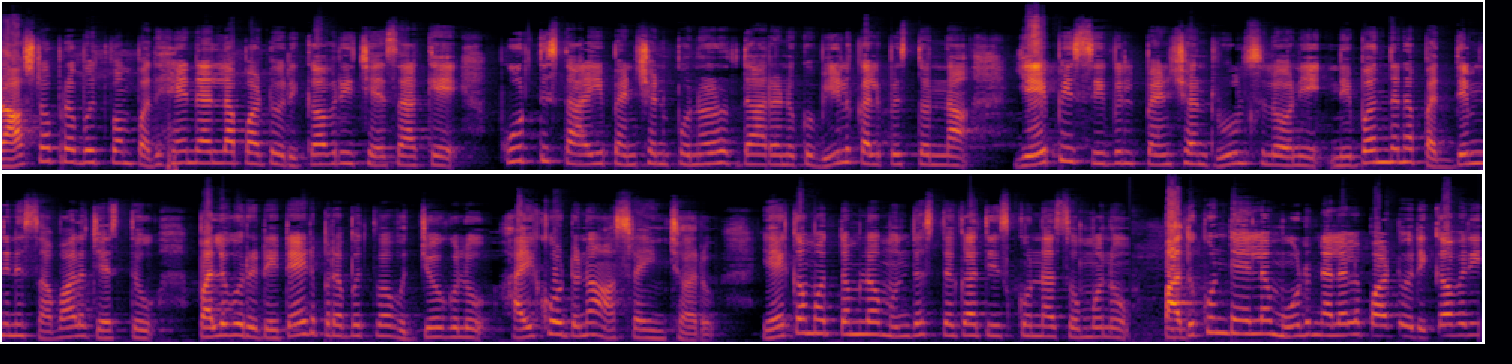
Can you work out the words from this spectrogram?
రాష్ట్ర ప్రభుత్వం పదిహేనేళ్ళ పాటు రికవరీ చేశాకే పూర్తి స్థాయి పెన్షన్ పునరుద్ధరణకు వీలు కల్పిస్తున్న ఏపీ సివిల్ పెన్షన్ రూల్స్లోని నిబంధన పద్దెనిమిదిని సవాలు చేస్తూ పలువురు రిటైర్డ్ ప్రభుత్వ ఉద్యోగులు హైకోర్టును ఆశ్రయించారు. ఏకమొత్తంలో ముందస్తుగా తీసుకున్న సొమ్మును పదకొండేళ్ళ మూడు నెలల పాటు రికవరీ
